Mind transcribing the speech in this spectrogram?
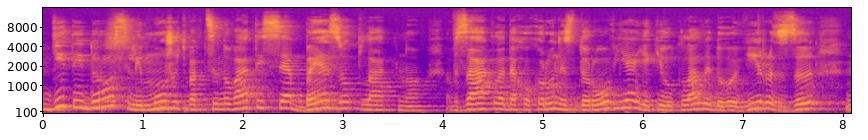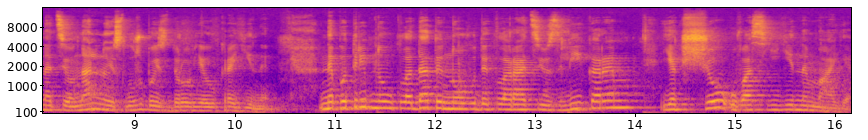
Діти й дорослі можуть вакцинуватися безоплатно в закладах охорони здоров'я, які уклали договір з Національною службою здоров'я України. Не потрібно укладати нову декларацію з лікарем, якщо у вас її немає.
